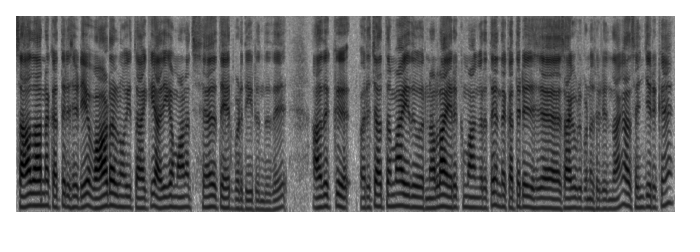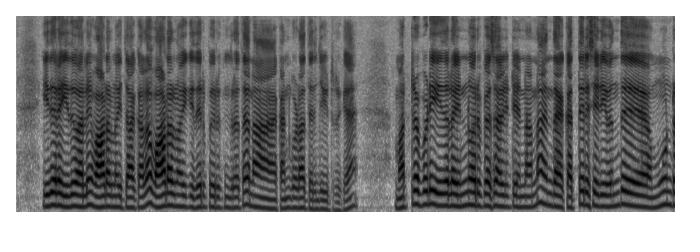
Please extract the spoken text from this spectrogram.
சாதாரண கத்திரி செடியை வாடல் நோய் தாக்கி அதிகமான சேதத்தை ஏற்படுத்திக்கிட்டு இருந்தது. அதுக்கு பரிச்சாத்தமாக இது ஒரு நல்லா இருக்குமாங்கிறத இந்த கத்திரி சாகுபடி பண்ண சொல்லியிருந்தாங்க. அதை செஞ்சுருக்கேன். இதில் இதுவரையும் வாடல் நோய் தாக்கால வாடல் நோய்க்கு எதிர்ப்பு இருக்குங்கிறத நான் கண்கூடாக தெரிஞ்சுக்கிட்டு இருக்கேன். மற்றபடி இதில் இன்னொரு ஸ்பெஷாலிட்டி என்னென்னா இந்த கத்தரி செடி வந்து மூன்று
